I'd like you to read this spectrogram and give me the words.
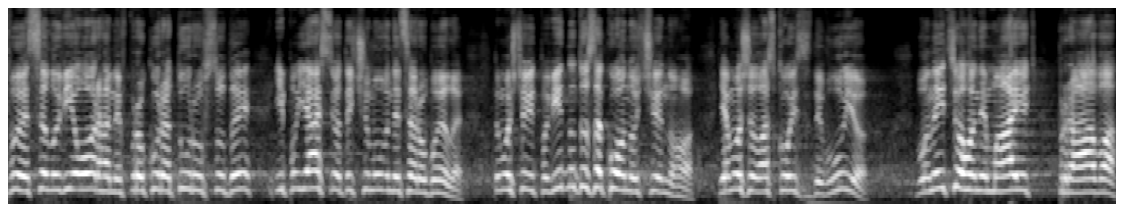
в силові органи, в прокуратуру, в суди і пояснювати, чому вони це робили. Тому що відповідно до закону чинного, я може вас когось здивую, вони цього не мають права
